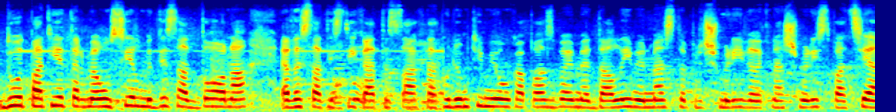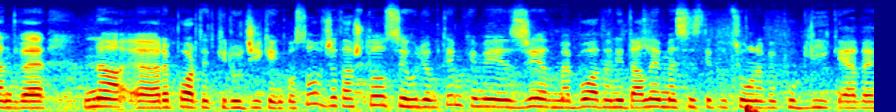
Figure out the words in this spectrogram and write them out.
duhet patjetër me u sjell me disa të dhëna edhe statistika të sakta. Hulumtimi jonë ka pas të bëjë me dallimin mes të pritshmërive dhe knaqshmërisë së pacientëve Në repartet kirurgjike në Kosovë, gjithashtu si hulumtim kemi zgjedhë me bo edhe një dallim mes institucioneve publike edhe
